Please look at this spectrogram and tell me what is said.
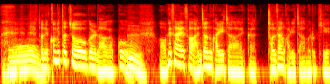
저는 컴퓨터 쪽을 나와갖고 음. 어, 회사에서 안전 관리자, 그러니까 전산 관리자 뭐 이렇게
